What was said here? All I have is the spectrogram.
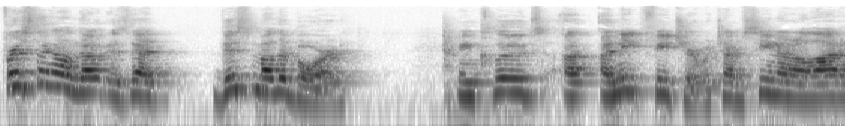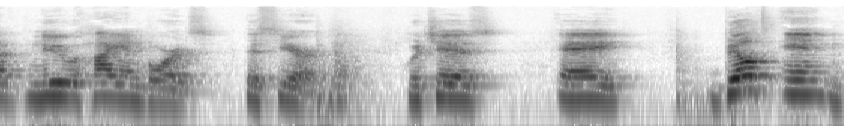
First thing I'll note is that this motherboard includes a, a neat feature, which I'm seeing on a lot of new high-end boards this year, which is a built-in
